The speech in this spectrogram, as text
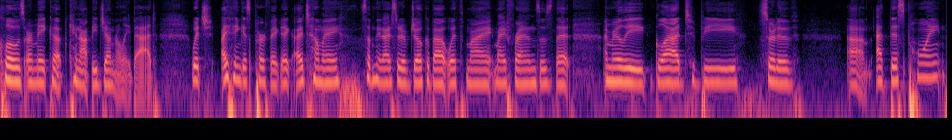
Clothes or makeup cannot be generally bad." Which I think is perfect. Like, I tell my something I sort of joke about with my my friends is that I'm really glad to be sort of um, at this point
